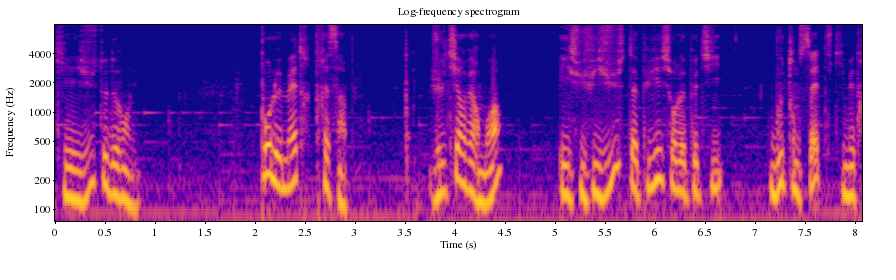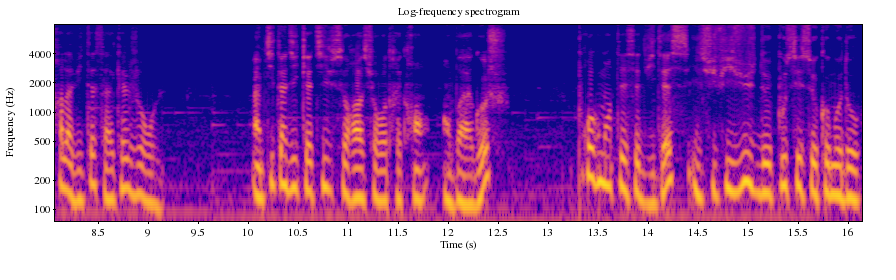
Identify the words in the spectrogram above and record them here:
qui est juste devant lui. Pour le mettre, très simple. Je le tire vers moi et il suffit juste d'appuyer sur le petit bouton 7 qui mettra la vitesse à laquelle je roule. Un petit indicatif sera sur votre écran en bas à gauche. Pour augmenter cette vitesse, il suffit juste de pousser ce commodo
